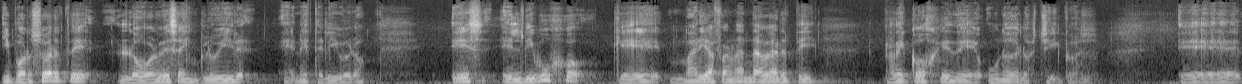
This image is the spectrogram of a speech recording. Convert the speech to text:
y por suerte lo volvés a incluir en este libro, es el dibujo que María Fernanda Berti recoge de uno de los chicos eh,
